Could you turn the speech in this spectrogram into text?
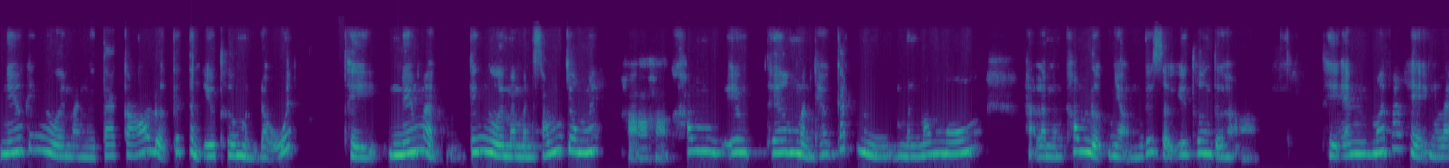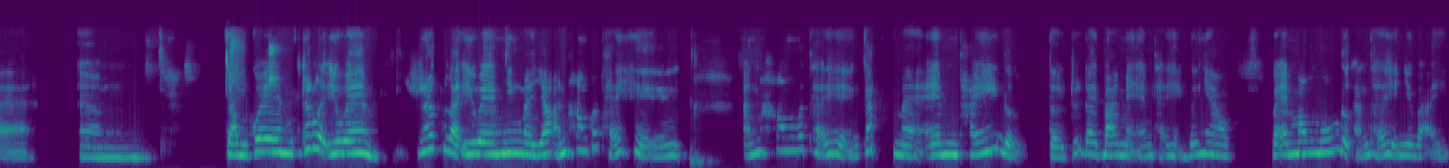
nếu cái người mà người ta có được cái tình yêu thương mình đủ ấy, thì nếu mà cái người mà mình sống chung ấy họ họ không yêu thương mình theo cách mình mình mong muốn hoặc là mình không được nhận cái sự yêu thương từ họ. Thì em mới phát hiện là um, chồng của em rất là yêu em rất là yêu em nhưng mà do ảnh không có thể hiện ảnh không có thể hiện cách mà em thấy được từ trước đây ba mẹ em thể hiện với nhau. Và em mong muốn được ảnh thể hiện như vậy.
